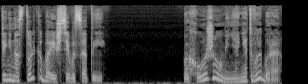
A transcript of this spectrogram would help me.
ты не настолько боишься высоты?» «Похоже, у меня нет выбора».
